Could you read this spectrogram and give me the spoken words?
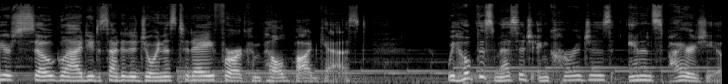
We are so glad you decided to join us today for our Compelled podcast. We hope this message encourages and inspires you.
